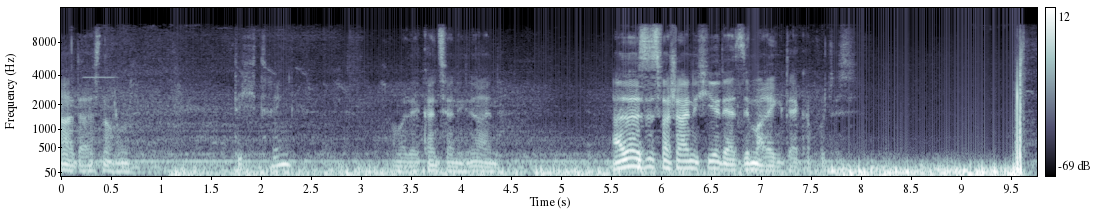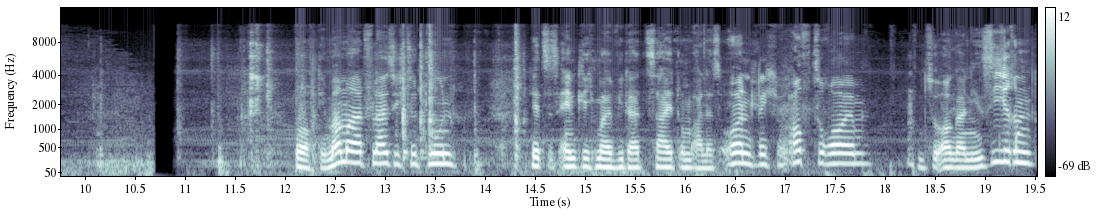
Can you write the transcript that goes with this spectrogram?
Ah, da ist noch ein Dichtring. Aber der kann es ja nicht sein. Also es ist wahrscheinlich hier der Simmering, der kaputt ist. Auch die Mama hat fleißig zu tun. Jetzt ist endlich mal wieder Zeit, um alles ordentlich aufzuräumen und zu organisieren.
